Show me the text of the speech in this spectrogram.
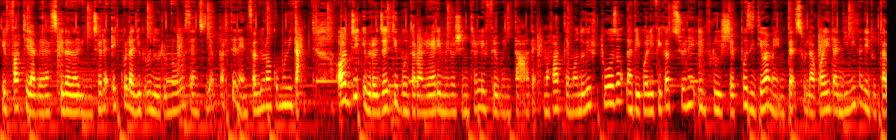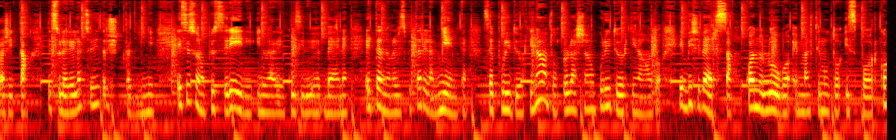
infatti la vera sfida da vincere è quella di produrre un nuovo senso di appartenenza ad una comunità. Oggi i progetti puntano alle aree meno centrali e frequentate, ma fatta in modo virtuoso la riqualificazione influisce positivamente sulla qualità di vita di tutta la città e sulle relazioni tra i cittadini. Essi sono più sereni in un'area in cui si vive bene e tendono a rispettare l'ambiente. Se è pulito e ordinato, lo lasciano pulito e ordinato e viceversa, quando il luogo è maltenuto e sporco,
